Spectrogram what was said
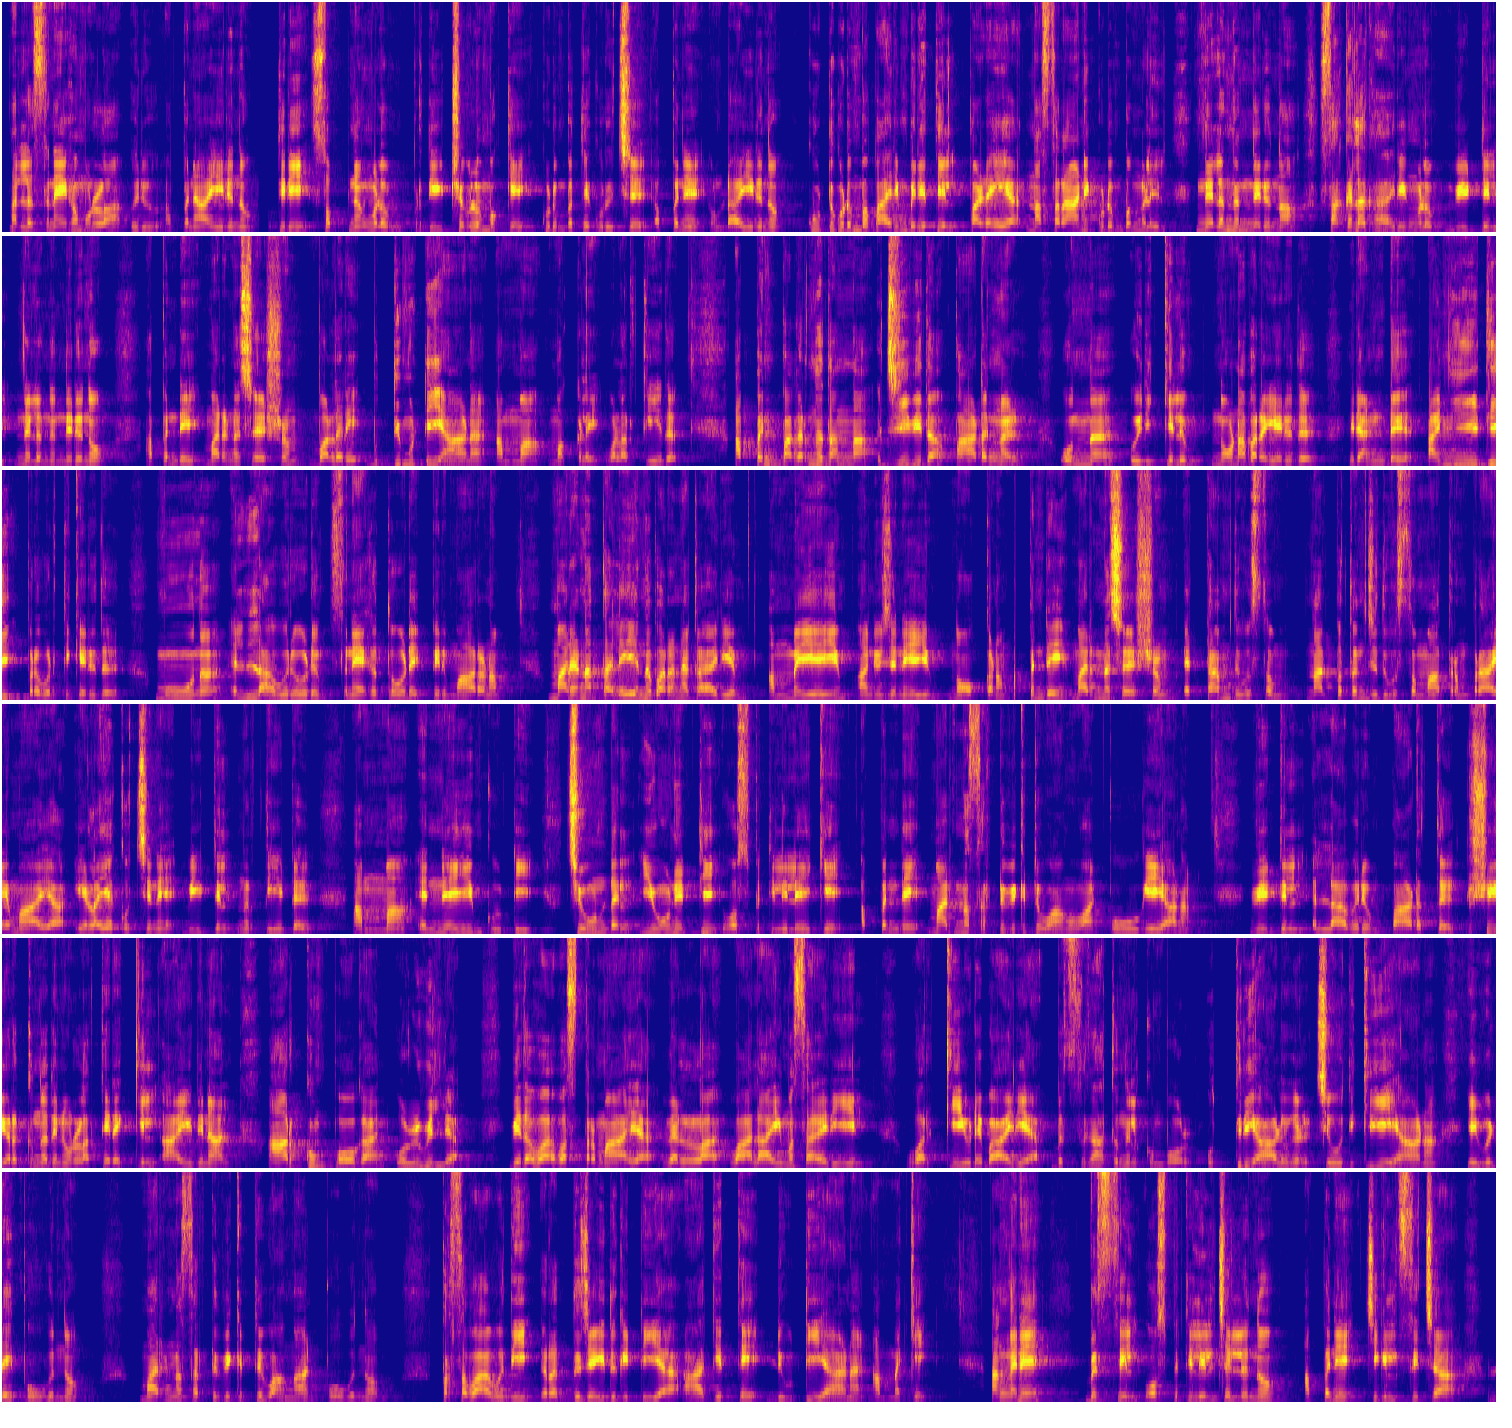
നല്ല സ്നേഹമുള്ള ഒരു അപ്പനായിരുന്നു. ഒത്തിരി സ്വപ്നങ്ങളും പ്രതീക്ഷകളും ഒക്കെ കുടുംബത്തെക്കുറിച്ച് അപ്പന് ഉണ്ടായിരുന്നു. കൂട്ടുകുടുംബ പാരമ്പര്യത്തിൽ പഴയ നസറാണി കുടുംബങ്ങളിൽ നിലനിന്നിരുന്ന സകല കാര്യങ്ങളും വീട്ടിൽ നിലനിന്നിരുന്നു. അപ്പന്റെ മരണശേഷം വളരെ ബുദ്ധിമുട്ടിയാണ് അമ്മ മക്കളെ വളർത്തിയത്. അപ്പൻ പകർന്നു തന്ന ജീവിത പാഠങ്ങൾ ഒന്ന് ഒരിക്കലും നുണ പറയരുത് രണ്ട് അനീതി പ്രവർത്തിക്കരുത് മൂന്ന് എല്ലാവരോടും സ്നേഹത്തോടെ പെരുമാറണം. മരണത്തലേന്ന് പറഞ്ഞ കാര്യം അമ്മയെയും അനുജനെയും നോക്കണം. അപ്പന്റെ മരണശേഷം എട്ടാം ദിവസം നാൽപ്പത്തഞ്ച് ദിവസം മാത്രം പ്രായമായ ഇളയ കൊച്ചിനെ വീട്ടിൽ നിർത്തിയിട്ട് അമ്മ എന്നെയും കൂട്ടി ചൂണ്ടൽ യൂണിറ്റി ഹോസ്പിറ്റലിലേക്ക് അപ്പന്റെ മരണ സർട്ടിഫിക്കറ്റ് വാങ്ങുവാൻ പോവുകയാണ്. വീട്ടിൽ എല്ലാവരും പാടത്ത് കൃഷിയിറക്കുന്നതിനുള്ള തിരക്കിൽ ആയതിനാൽ ആർക്കും പോകാൻ ഒഴിവില്ല. വിധവ വസ്ത്രമായ വെള്ള വാലായ്മ സാരിയിൽ വർക്കിയുടെ ഭാര്യ ബസ് കാത്തു നിൽക്കുമ്പോൾ ഒത്തിരി ആളുകൾ ചോദിക്കുകയാണ് എവിടെ പോകുന്നു? മരണ സർട്ടിഫിക്കറ്റ് വാങ്ങാൻ പോകുന്നു. പ്രസവാവധി റദ്ദു ചെയ്തു കിട്ടിയ ആദ്യത്തെ ഡ്യൂട്ടിയാണ് അമ്മയ്ക്ക്. അങ്ങനെ ബസ്സിൽ ഹോസ്പിറ്റലിൽ ചെല്ലുന്നു. അപ്പനെ ചികിത്സിച്ച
